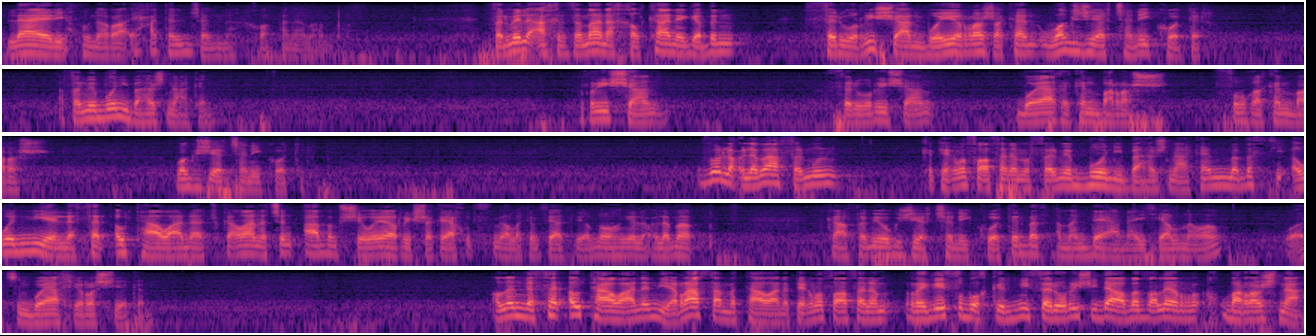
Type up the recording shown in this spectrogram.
لا يريحون رائحة الجنة خواه پنامان فرمي لآخر زمان خلقان قبل ريشان بوي ڕەژەکەن كان ژێرچەنەی تاني كوتر فرمي بوني ناکەن ريشان سەروریشان بۆیاکەکەن بەڕەش سوڵغەکەن بەڕەش وەک ژێرچەنی کۆتر زۆر لە عولەما فەرمونون کە پێغمە ساسەرەمە فەرمێ بۆنی بەهژ ناکەن مەبستی ئەوە نییە لەسەر ئەو تاوانە چکوانە چند ئابم شێوەیە ڕیشەکە یاخود سمێڵەکەم زیاتریەوە هەنگە لە عولەما کافەمی وەک ژێرچەنی کۆتر بەس ئەمەندەیانای هێڵنەوە چن بۆ یاخی ڕەشیەکەن ئەڵێن لەسەر ئەو تاوانە نیە ڕاستە بە تاوانە پێغمە ساسەلم ڕێگەی سبۆخکردنی سەرۆڕیشی دا بەزەڵێ بەڕەژنا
